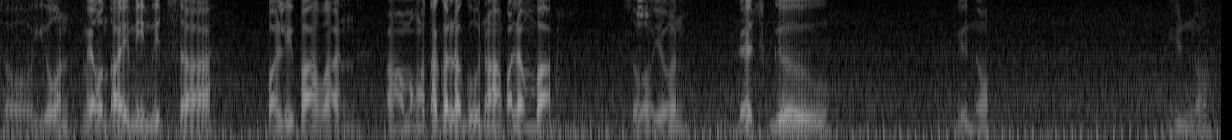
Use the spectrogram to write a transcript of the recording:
So, yun. Meron tayo mimit sa Paliparan. Ah, mga taga Laguna, Kalamba. So, yun. Let's go. Yun, no? Yun, no?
